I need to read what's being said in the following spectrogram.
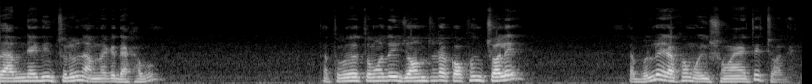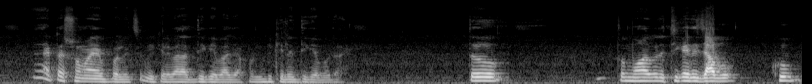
বলে, আপনি একদিন চলুন, আপনাকে দেখাবো। তা তোমাদের তোমাদের ওই যন্ত্রটা কখন চলে? তা বলল, এরকম ওই সময়তে চলে। একটা সময় বলেছে, বিকেলবেলার দিকে বা যখন বিকেলের দিকে বোধ হয় তো তো মহাবীর ঠিক আছে, যাব। খুব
